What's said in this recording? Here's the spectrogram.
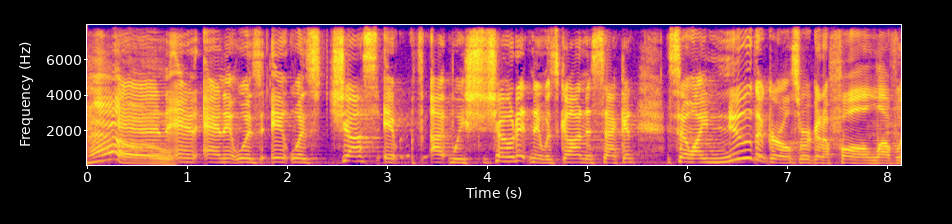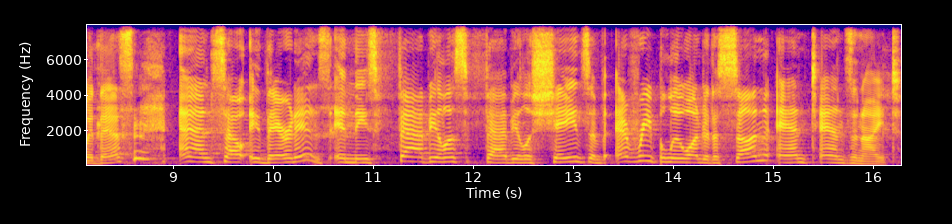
Oh. And, and, and it was it was just it. Uh, we showed it and it was gone in a second. So I knew the girls were going to fall in love with this, and so eh, there it is in these fabulous, fabulous shades of every blue under the sun and tanzanite.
